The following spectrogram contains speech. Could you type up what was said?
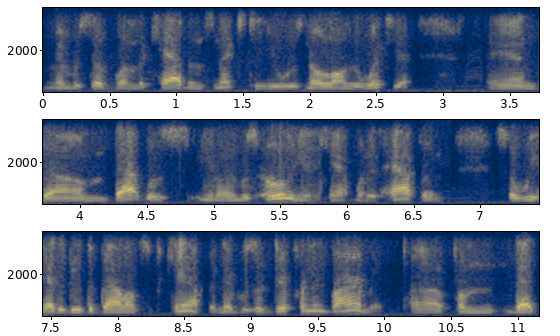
members of one of the cabins next to you was no longer with you, and um, that was you know it was early in camp when it happened. So we had to do the balance of camp, and it was a different environment. Uh, from that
